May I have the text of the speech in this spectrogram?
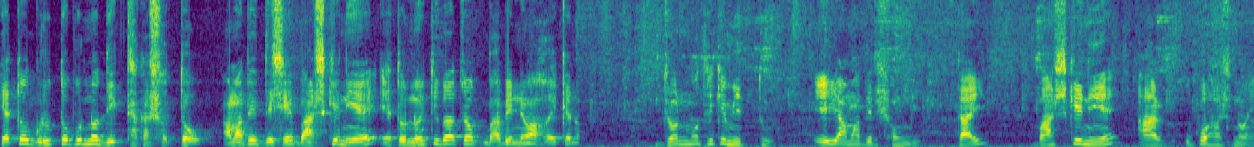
এত গুরুত্বপূর্ণ দিক থাকা সত্ত্বেও আমাদের দেশে বাঁশকে নিয়ে এত নৈতিবাচকভাবে নেওয়া হয় কেন? জন্ম থেকে মৃত্যু, এই আমাদের সঙ্গী। তাই বাঁশকে নিয়ে আর উপহাস নয়।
